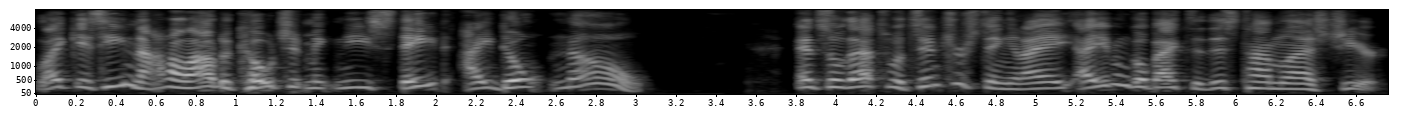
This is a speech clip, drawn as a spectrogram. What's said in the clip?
Like, is he not allowed to coach at McNeese State? I don't know. And so that's what's interesting. And I, I even go back to this time last year.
